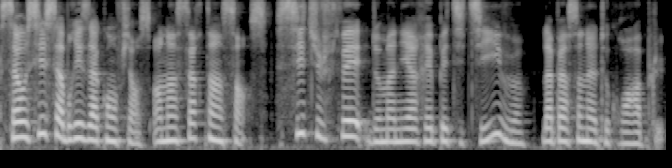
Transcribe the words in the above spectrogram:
Ça aussi, ça brise la confiance, en un certain sens. Si tu le fais de manière répétitive, la personne ne te croira plus.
